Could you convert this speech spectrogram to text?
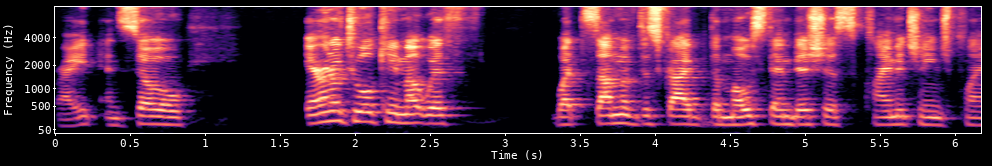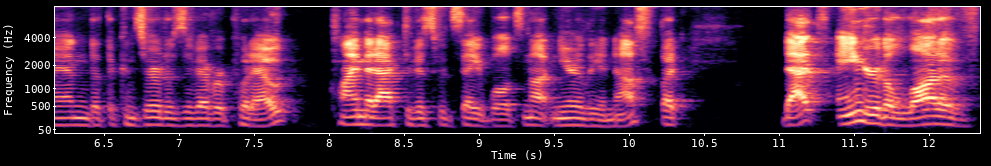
right? And so, Erin O'Toole came out with what some have described the most ambitious climate change plan that the conservatives have ever put out. Climate activists would say, well, it's not nearly enough, but that angered a lot of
